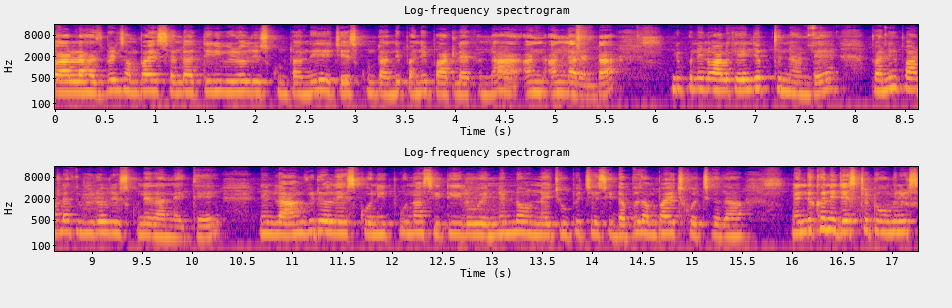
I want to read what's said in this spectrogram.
వాళ్ళ హస్బెండ్ సంపాదిస్తుండ తిని వీడియోలు చూసుకుంటుంది చేసుకుంటుంది పని పాట లేకుండా అన్ అన్నారంట. ఇప్పుడు నేను వాళ్ళకి ఏం చెప్తున్నా అంటే పన్నీర్ పాటలకి వీడియో చేసుకునేదాన్ని అయితే నేను లాంగ్ వీడియోలు చేసుకొని పూనా సిటీలు ఎన్నెన్నో ఉన్నాయి చూపించేసి డబ్బు సంపాదించుకోవచ్చు కదా. ఎందుకని just two minutes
